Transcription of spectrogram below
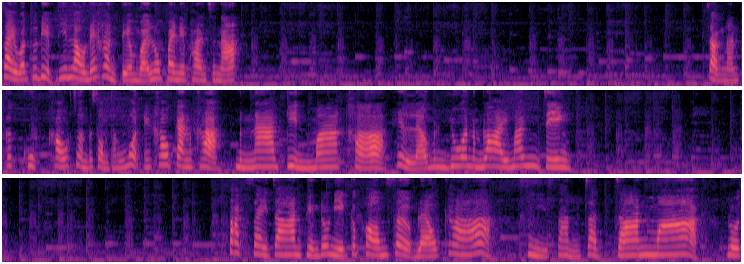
ใส่วัตถุดิบที่เราได้หั่นเตรียมไว้ลงไปในภาชนะจากนั้นก็คลุกเคล้าส่วนผสมทั้งหมดให้เข้ากันค่ะ มันน่ากินมากค่ะ เห็นแล้วมันยั่วน้ำลายมากจริงๆ ตักใส่จานเพียงเท่านี้ก็พร้อมเสิร์ฟแล้วค่ะ สีสันจัดจานมาก รส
